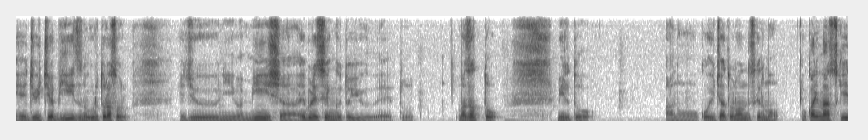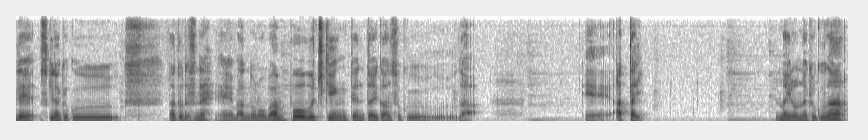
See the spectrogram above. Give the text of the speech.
11位は B'z の ultra soul、12位は MISIA Everything という、えーとまざっと見るとあのこういうチャートなんですけども他にまあ好きで好きな曲だとですね、えー、バンドの BUMP OF CHICKEN 天体観測が、えー、あったり、まあ、いろんな曲が、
